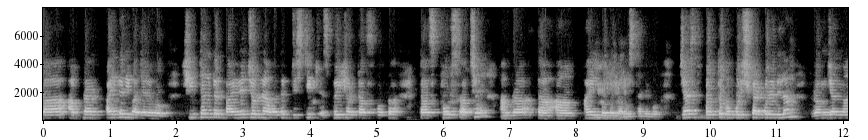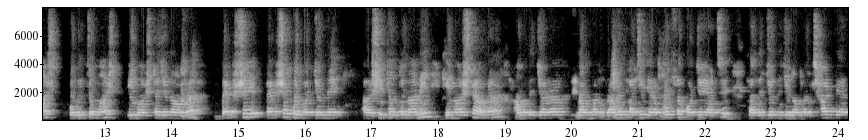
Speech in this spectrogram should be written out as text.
বা আপনার পাইকারি বাজারে হোক, সিদ্ধান্তের বাইরে চললে আমাদের district special task task force আছে, আমরা তা আইনগত ব্যবস্থা নেব। জাস্ট বক্তব্য পরিষ্কার করে দিলাম, রমজান মাস, পবিত্র মাস, এই মাসটা যেন আমরা ব্যবসায়, ব্যবসা করবার জন্য সিদ্ধান্ত না নিই, এই মাসটা আমরা আমাদের যারা নর্মাল গ্রামের কাছে, যারা ভোক্তা পর্যায়ে আছে, তাদের জন্য যেন আমরা ছাড় দেওয়ার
